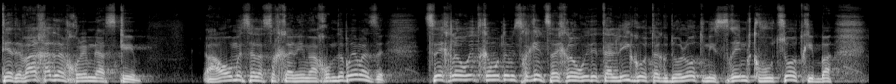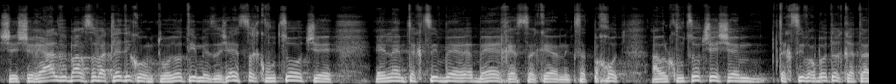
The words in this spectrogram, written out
תראה, דבר אחד אנחנו יכולים להסכים. העומס על השחקנים, ואנחנו מדברים על זה. צריך להוריד כמות המשחקים, צריך להוריד את הליגות הגדולות מ-20 קבוצות, כי ב, ש, שריאל וברסה ואתלטיקו מתמודדות עם איזה 10 קבוצות שאין להם תקציב בערך 10, כן, קצת פחות, אבל קבוצות שיש שהן תקציב הרבה יותר קטן,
